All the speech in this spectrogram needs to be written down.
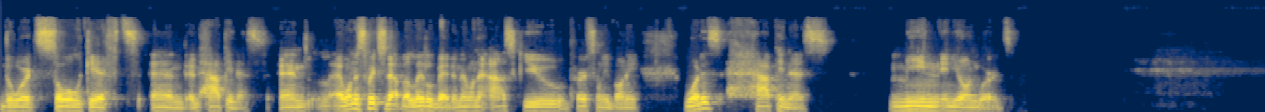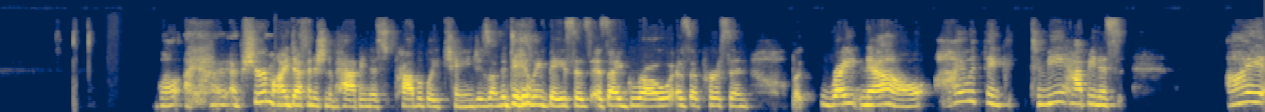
the word soul gifts and and happiness. And i want to switch it up a little bit and i want to ask you personally bonnie what does happiness mean in your own words? Well I, i'm sure my definition of happiness probably changes on a daily basis as i grow as a person. But right now i would think to me happiness i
